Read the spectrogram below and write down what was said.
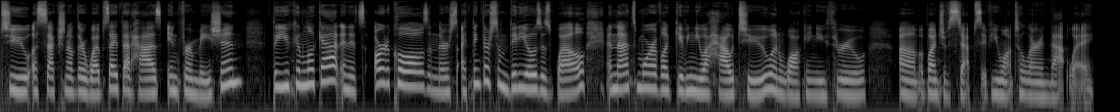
to a section of their website that has information that you can look at and it's articles and there's I think there's some videos as well and that's more of like giving you a how to and walking you through um, a bunch of steps if you want to learn that way.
